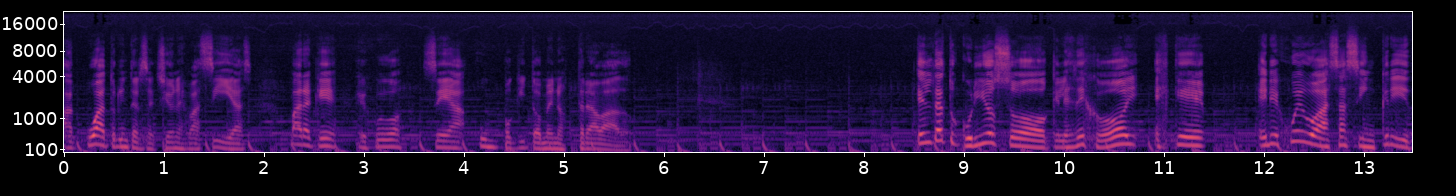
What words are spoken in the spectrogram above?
a 4 intersecciones vacías para que el juego sea un poquito menos trabado. El dato curioso que les dejo hoy es que en el juego Assassin's Creed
